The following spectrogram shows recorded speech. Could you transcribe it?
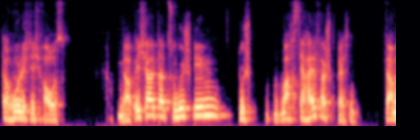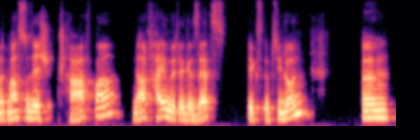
da hole ich dich raus. Und da habe ich halt dazu geschrieben, du machst dir Heilversprechen. Damit machst du dich strafbar nach Heilmittelgesetz XY. Ähm,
